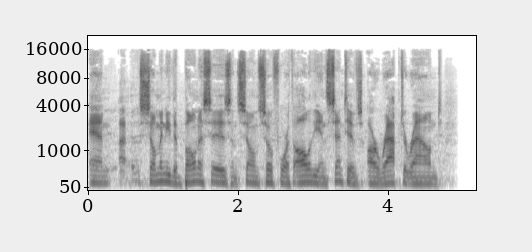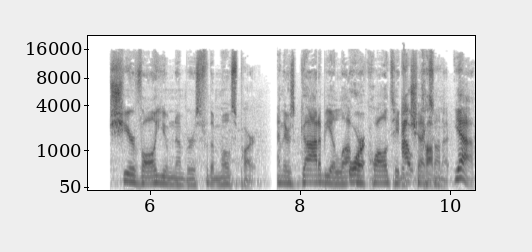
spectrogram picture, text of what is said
and uh, so many of the bonuses and so on and so forth, all of the incentives are wrapped around sheer volume numbers for the most part. And there's got to be a lot Or more qualitative checks on it. Yeah,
